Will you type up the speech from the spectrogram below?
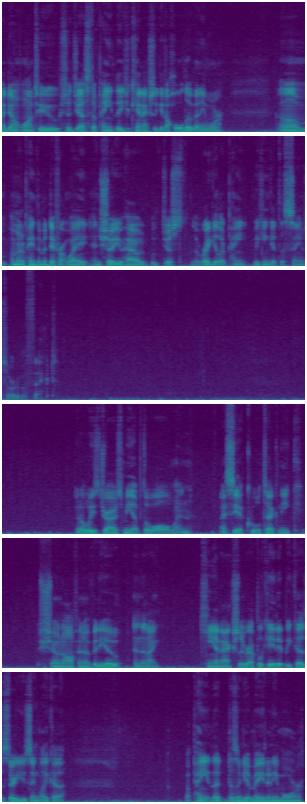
I don't want to suggest a paint that you can't actually get a hold of anymore, um, I'm going to paint them a different way and show you how with just the regular paint we can get the same sort of effect. It always drives me up the wall when I see a cool technique shown off in a video and then I can't actually replicate it because they're using like a a paint that doesn't get made anymore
